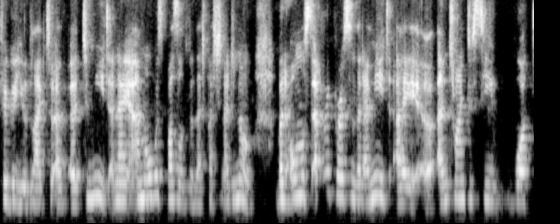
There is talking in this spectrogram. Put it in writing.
figure you'd like to uh, uh, to meet and i i'm always puzzled with that question i don't know but mm. almost every person that i meet i uh, i'm trying to see what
